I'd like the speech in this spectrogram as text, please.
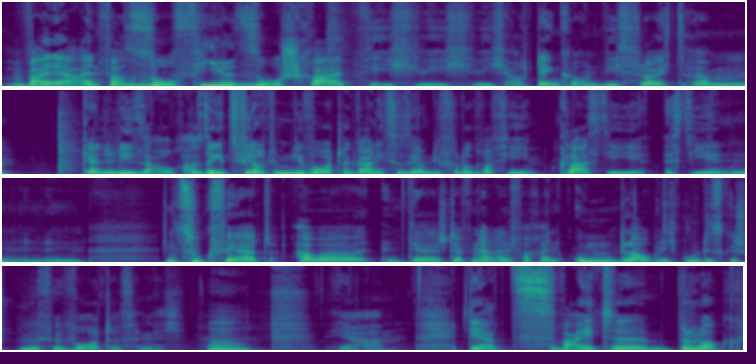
weil er einfach so viel so schreibt, wie ich, wie ich, wie ich auch denke und wie ich es vielleicht ähm, gerne lese auch. Also da geht es viel auch um die Worte, gar nicht so sehr um die Fotografie. Klar ist die, ist die ein, ein, ein Zugpferd, aber der Steffen hat einfach ein unglaublich gutes Gespür für Worte, finde ich. Hm. Ja. Der zweite Blog,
